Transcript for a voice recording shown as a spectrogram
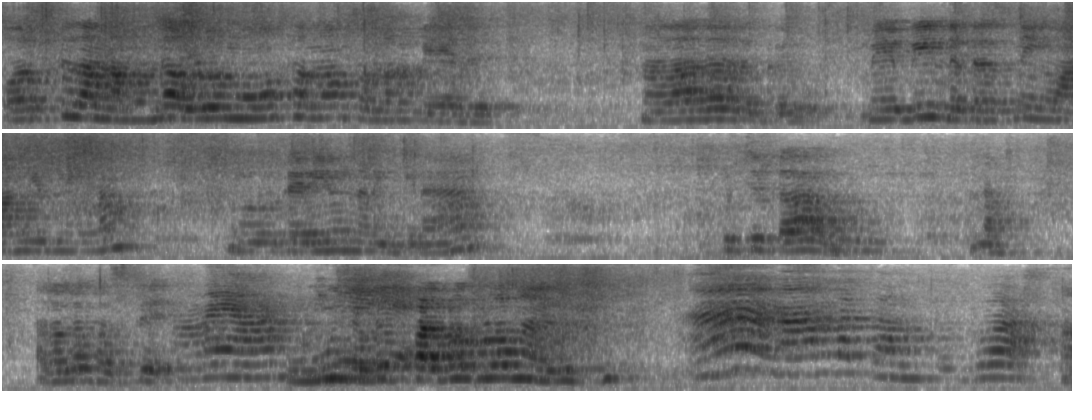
ஒர்க்கு தான். நம்ம வந்து அவ்வளோ மோசமாக சொல்ல முடியாது. நல்லா தான் இருக்குது மேபி இந்த ட்ரெஸ் நீங்கள் வாங்கியிருந்தீங்கன்னா உங்களுக்கு தெரியும்னு நினைக்கிறேன். பிடிச்சிருக்கா? என்ன அதெல்லாம் ஃபஸ்ட்டு மூஞ்சி அப்படியே பல பல பல நான் ஆ,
